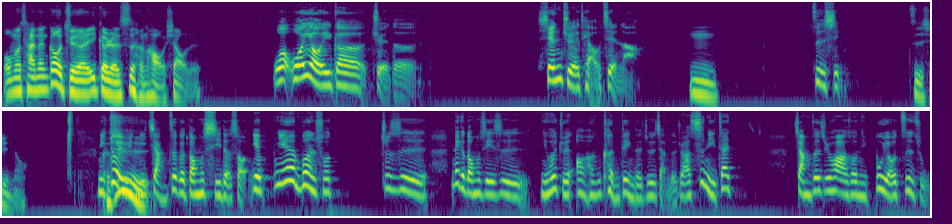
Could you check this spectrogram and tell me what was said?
我们才能够觉得一个人是很好笑的？我我有一个觉得先决条件啦，嗯，自信，自信哦。你对于你讲这个东西的时候，也你也不能说，就是那个东西是你会觉得哦很肯定的，就是讲这句话，是你在。讲这句话的时候，你不由自主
